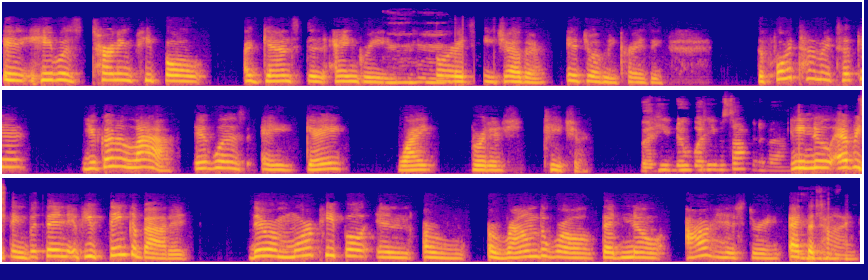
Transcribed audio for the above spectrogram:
It, he was turning people against and angry mm-hmm. towards each other. It drove me crazy. The fourth time I took it, you're going to laugh. It was a gay, white, British teacher. But he knew what he was talking about. He knew everything. But then if you think about it, there are more people in around the world that know our history at the mm-hmm. time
